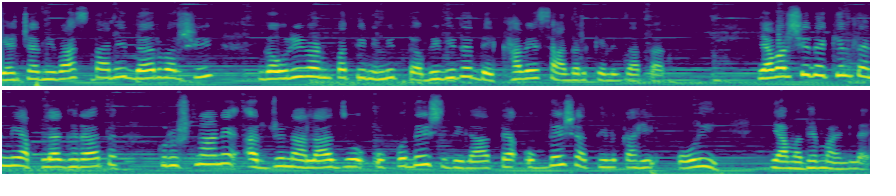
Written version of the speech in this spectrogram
यांच्या निवासस्थानी दरवर्षी गौरी गणपती निमित्त विविध देखावे सादर केले जातात. यावर्षी देखील त्यांनी आपल्या घरात कृष्णाने अर्जुनाला जो उपदेश दिला त्या उपदेशातील काही ओळी यामध्ये मांडलाय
